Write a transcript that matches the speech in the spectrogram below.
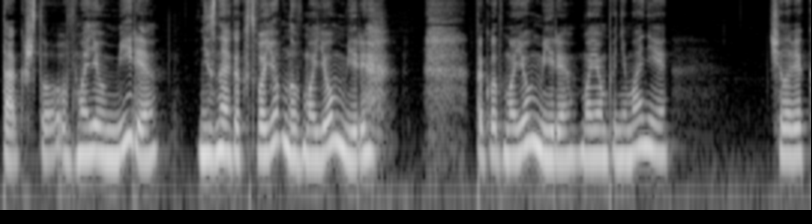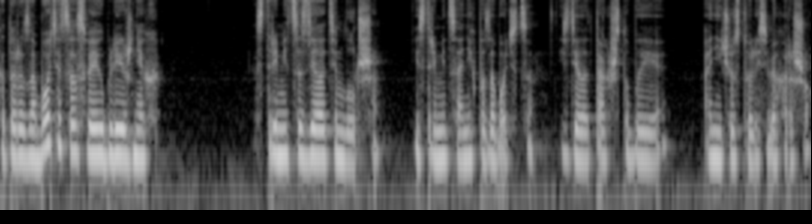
так, что в моем мире, не знаю, как в твоем, но в моем мире, так вот, в моем мире, в моем понимании, человек, который заботится о своих ближних, стремиться сделать им лучше и стремиться о них позаботиться, и сделать так, чтобы они чувствовали себя хорошо.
